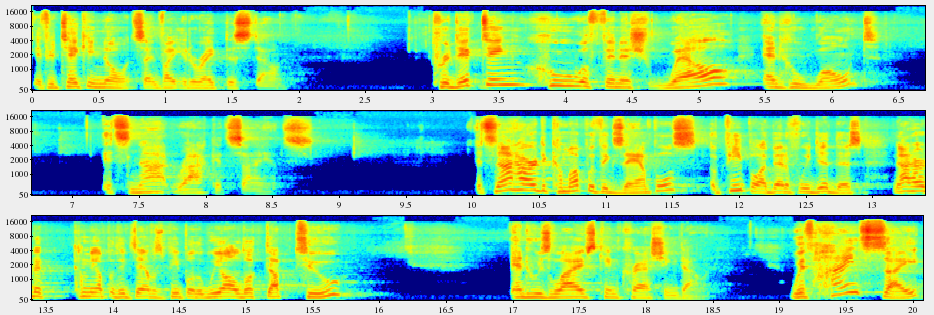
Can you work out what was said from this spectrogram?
If you're taking notes, I invite you to write this down. Predicting who will finish well and who won't, it's not rocket science. It's not hard to come up with examples of people, I bet if we did this, not hard to come up with examples of people that we all looked up to and whose lives came crashing down. With hindsight,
